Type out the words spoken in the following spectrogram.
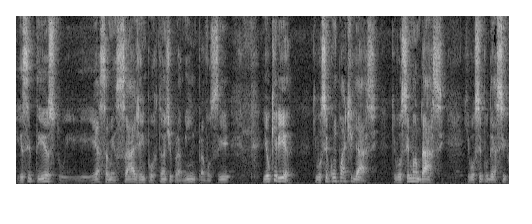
Esse texto e essa mensagem é importante para mim, para você. E eu queria que você compartilhasse que você mandasse, que você pudesse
